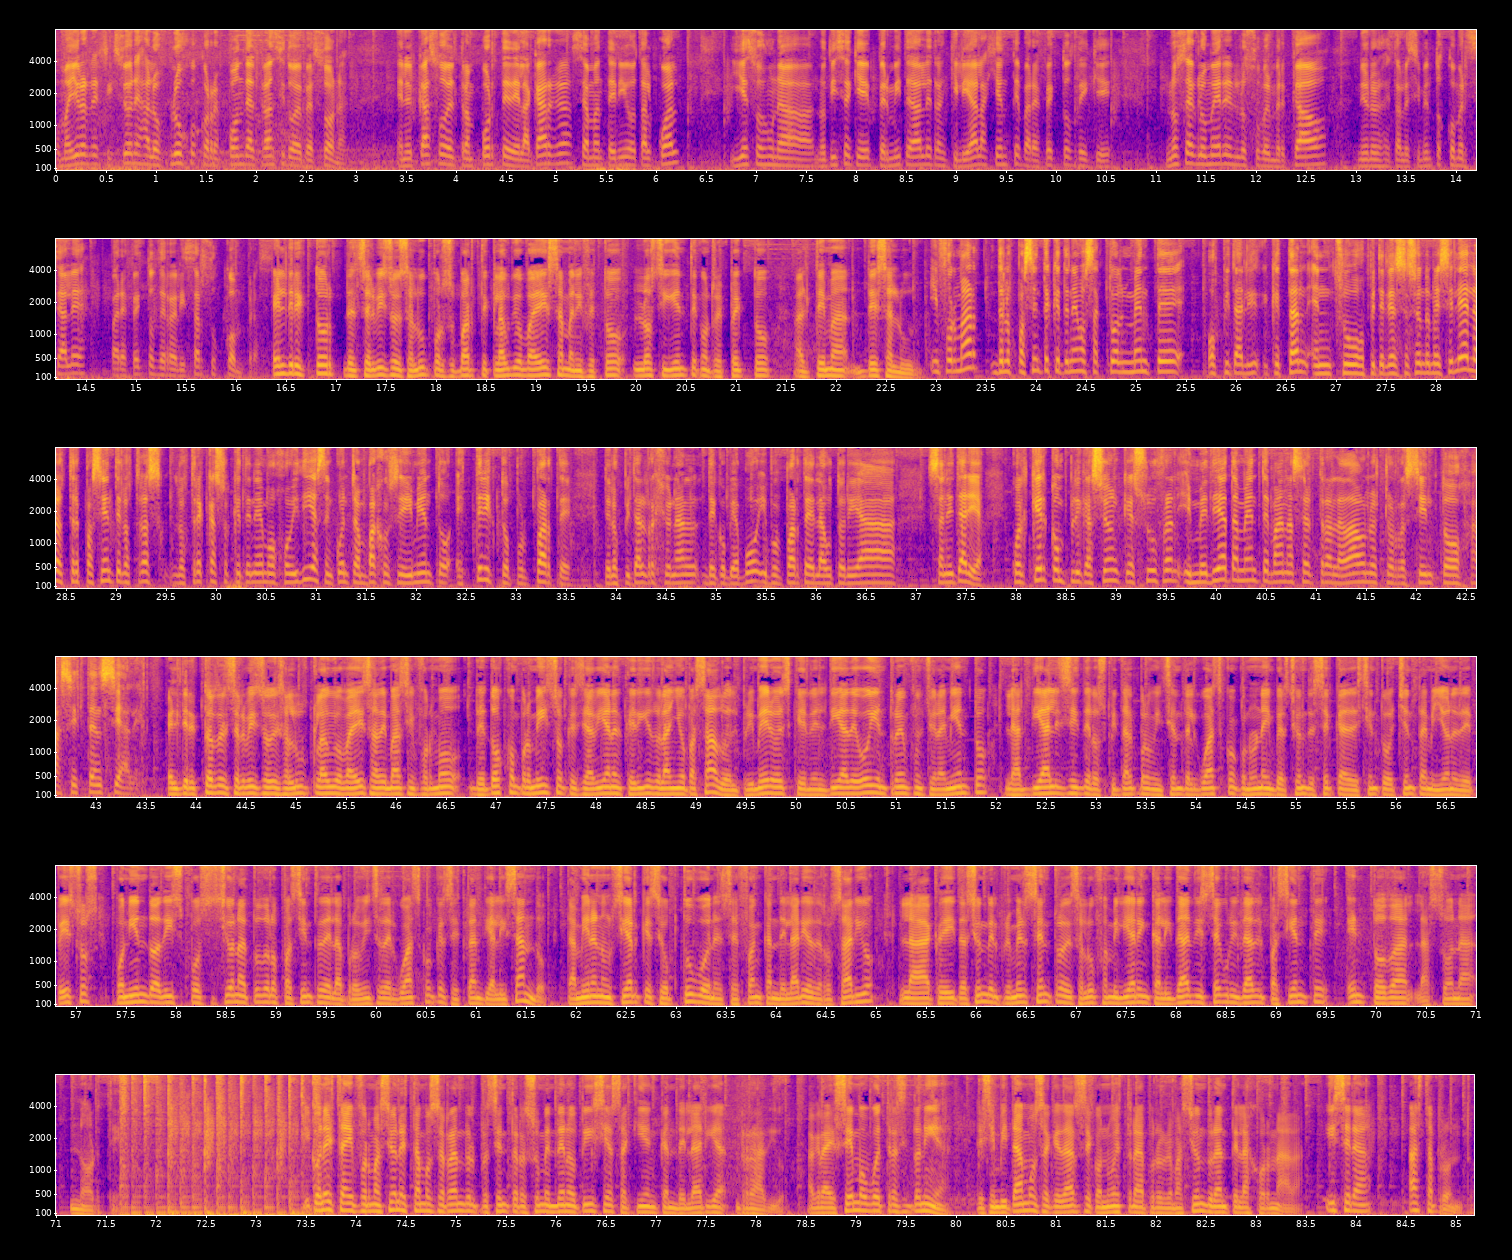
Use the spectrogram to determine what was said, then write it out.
o mayores restricciones a los flujos corresponde al tránsito de personas. En el caso del transporte de la carga se ha mantenido tal cual y eso es una noticia que permite darle tranquilidad a la gente para efectos de que no se aglomeren en los supermercados ni en los establecimientos comerciales para efectos de realizar sus compras. El director del Servicio de Salud, por su parte, Claudio Baeza, manifestó lo siguiente con respecto al tema de salud. Informar de los pacientes que tenemos actualmente que están en su hospitalización domiciliaria. Los tres pacientes, los, los tres casos que tenemos hoy día se encuentran bajo seguimiento estricto por parte del Hospital Regional de Copiapó y por parte de la autoridad sanitaria. Cualquier complicación que sufran inmediatamente van a ser trasladados a nuestros recintos asistenciales. El director del Servicio de Salud, Claudio Baez, además informó de dos compromisos que se habían adquirido el año pasado. El primero es que en el día de hoy entró en funcionamiento la diálisis del Hospital Provincial del Huasco con una inversión de cerca de 180 millones de pesos, poniendo a disposición a todos los pacientes de la provincia del Huasco que se están dializando. También anunciar que se obtuvo en el Cefán Candelaria de Rosario la acreditación del primer centro de salud familiar en calidad y seguridad del paciente en toda la zona norte. Y con esta información estamos cerrando el presente resumen de noticias aquí en Candelaria Radio. Agradecemos vuestra sintonía. Les invitamos a quedarse con nuestra programación durante la jornada. Y será hasta pronto.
